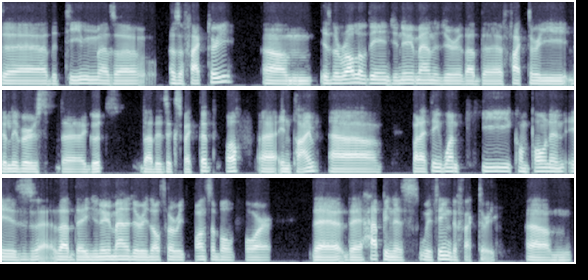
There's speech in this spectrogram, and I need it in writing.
the the team as a as a factory, um, is the role of the engineering manager that the factory delivers the goods that is expected of uh, in time. Uh, but I think one key component is uh, that the engineering manager is also responsible for the the happiness within the factory, um,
